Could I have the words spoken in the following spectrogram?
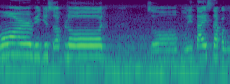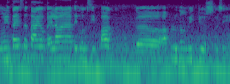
More videos to upload. So, monetize na. Pag monetize na tayo, kailangan natin magsipag. Mag-upload ng videos kasi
